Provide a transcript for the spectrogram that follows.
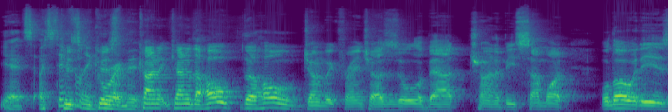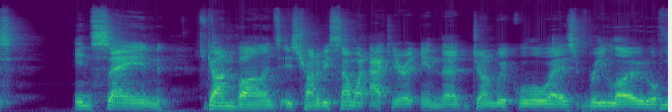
yeah, it's it's definitely a gory movie. Kind of, kind of the whole the whole John Wick franchise is all about trying to be somewhat, although it is insane gun violence, is trying to be somewhat accurate in that John Wick will always reload or find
